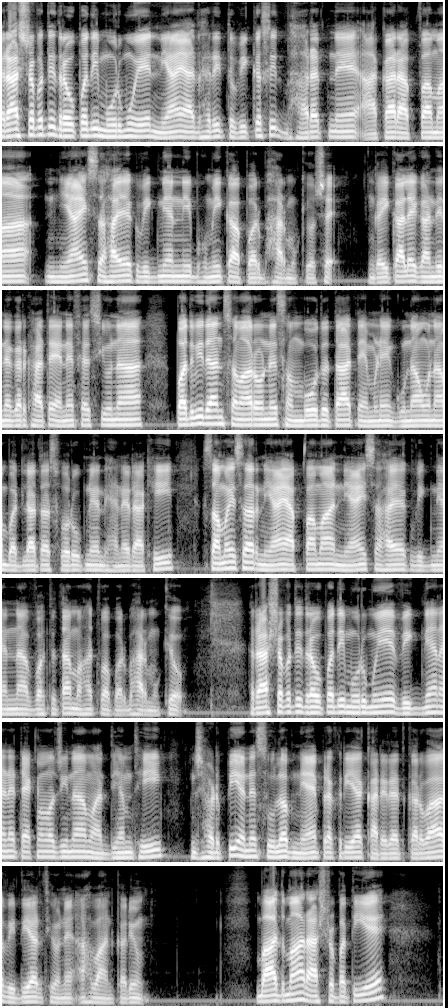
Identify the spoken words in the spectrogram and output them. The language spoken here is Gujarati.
રાષ્ટ્રપતિ દ્રૌપદી મુર્મુએ ન્યાય આધારિત વિકસિત ભારતને આકાર આપવામાં ન્યાય સહાયક વિજ્ઞાનની ભૂમિકા પર ભાર મૂક્યો છે. ગઈકાલે ગાંધીનગર ખાતે એનએફએસયુના પદવીદાન સમારોહને સંબોધતા તેમણે ગુનાઓના બદલાતા સ્વરૂપને ધ્યાને રાખી સમયસર ન્યાય આપવામાં ન્યાય સહાયક વિજ્ઞાનના વધતા મહત્વ પર ભાર મૂક્યો. રાષ્ટ્રપતિ દ્રૌપદી મુર્મુએ વિજ્ઞાન અને ટેકનોલોજીના માધ્યમથી ઝડપી અને સુલભ ન્યાય પ્રક્રિયા કાર્યરત કરવા વિદ્યાર્થીઓને આહવાન કર્યું. બાદમાં રાષ્ટ્રપતિએ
